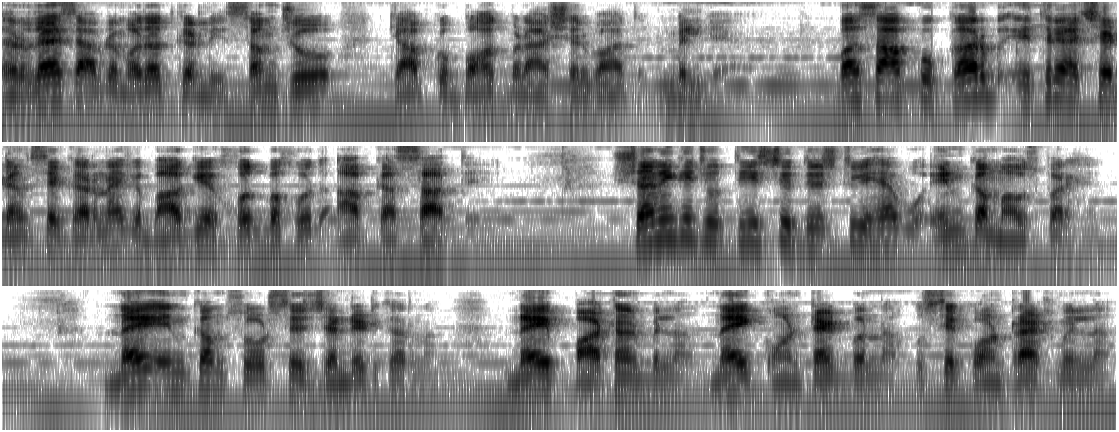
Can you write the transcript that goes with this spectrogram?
हृदय से आपने मदद कर ली, समझो कि आपको बहुत बड़ा आशीर्वाद मिल गया। बस आपको कर्म इतने अच्छे ढंग से करना है कि भाग्य खुद ब खुद आपका साथ दे। शनि की जो तीसरी दृष्टि है, वो इनकम हाउस पर है। नए इनकम सोर्सेज जनरेट करना, नए पार्टनर मिलना, नए कॉन्ट्रैक्ट बनना, उससे कॉन्ट्रैक्ट मिलना,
